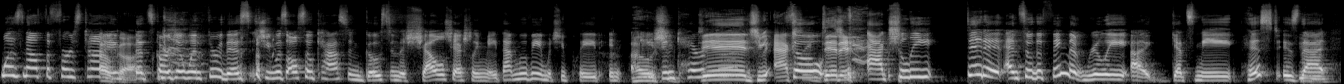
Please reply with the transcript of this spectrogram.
was not the first time Mm-hmm. Oh, that ScarJo went through this. She was also cast in Ghost in the Shell. She actually made that movie in which she played an Oh, Asian she character. did. She actually So did she it. actually did it. And so the thing that really uh, gets me pissed is that Mm-hmm.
